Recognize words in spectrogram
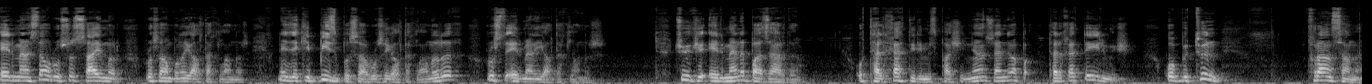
Ermənistan Rusu saymır. Ruslan buna yaltaqlanır. Necə ki biz bu saat Rusa yaltaqlanırıq, Rus da erməni yaltaqlanır. Çünki erməni bacardı. O təlxət dediyimiz Paşinyan sən demə təlxət deyilmiş. O bütün Fransanı,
